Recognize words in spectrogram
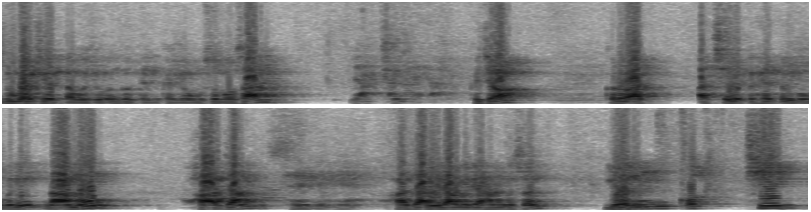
누가 지었다고 지금 언급되니까 용수보살 약창제다. 그죠? 그리고 아, 아침에 또 했던 부분이 나무 화장 세계해. 화장이라고 하는 것은 연꽃이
